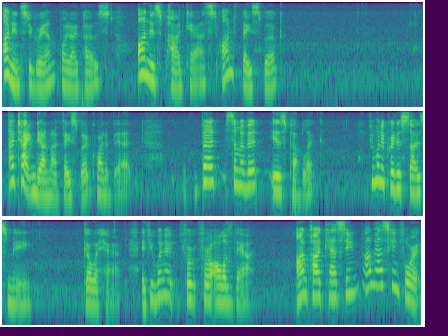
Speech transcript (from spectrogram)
on Instagram, what I post, on this podcast, on Facebook. I tightened down my Facebook quite a bit, but some of it is public. If you want to criticize me, go ahead. If you want to, for, for all of that, I'm podcasting, I'm asking for it,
